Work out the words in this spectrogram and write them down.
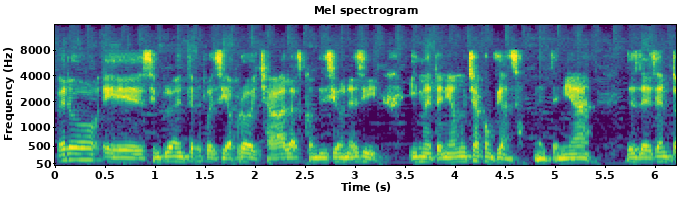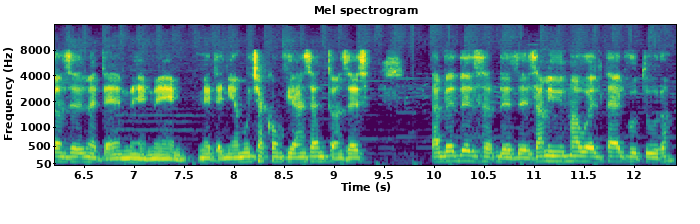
pero eh, simplemente pues sí aprovechaba las condiciones y, y, me tenía mucha confianza, me tenía, desde ese entonces me, me, me, tenía mucha confianza, entonces tal vez desde, desde, esa misma vuelta del futuro,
